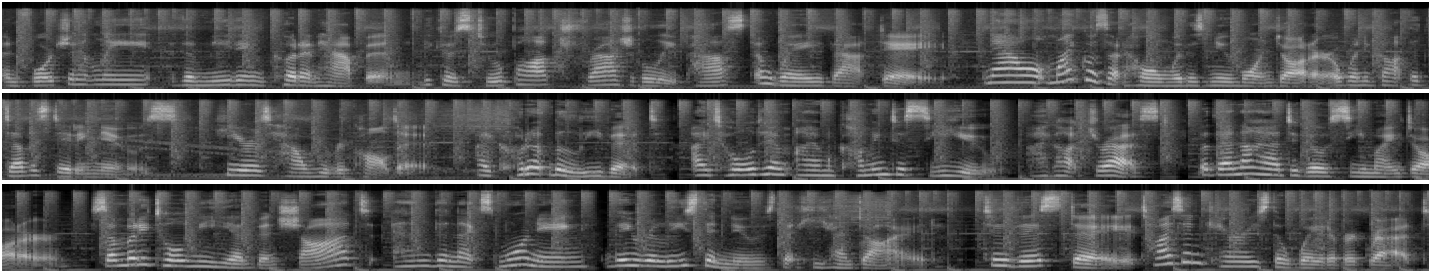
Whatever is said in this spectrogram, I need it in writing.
Unfortunately, the meeting couldn't happen because Tupac tragically passed away that day. Now, Mike was at home with his newborn daughter when he got the devastating news. Here's how he recalled it. I couldn't believe it. I told him I am coming to see you. I got dressed, but then I had to go see my daughter. Somebody told me he had been shot, and the next morning, they released the news that he had died. To this day, Tyson carries the weight of regret,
